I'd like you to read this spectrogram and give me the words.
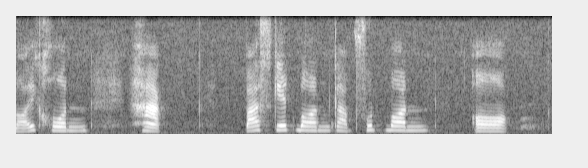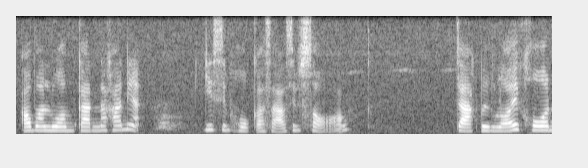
100 คน หักบาสเกตบอลกับฟุตบอลออก เอามารวมกันนะคะเนี่ย 26 กับ 32 จาก 100 คน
